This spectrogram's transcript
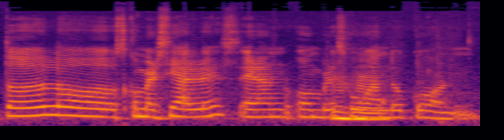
todos los comerciales eran hombres jugando con,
